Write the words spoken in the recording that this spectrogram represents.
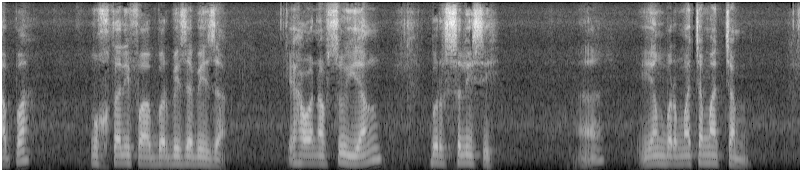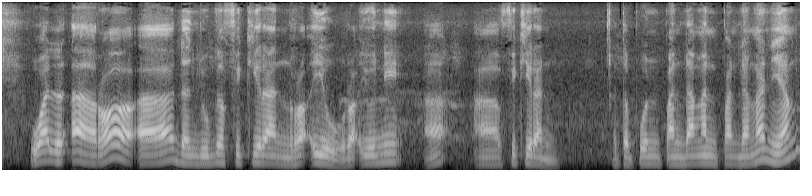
apa? Mukhtalifah berbeza-beza. Okay, hawa nafsu yang berselisih ha? yang bermacam-macam. Wal ara'a dan juga fikiran ra'yu. Ra'yu ni ha, ha, fikiran ataupun pandangan-pandangan yang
